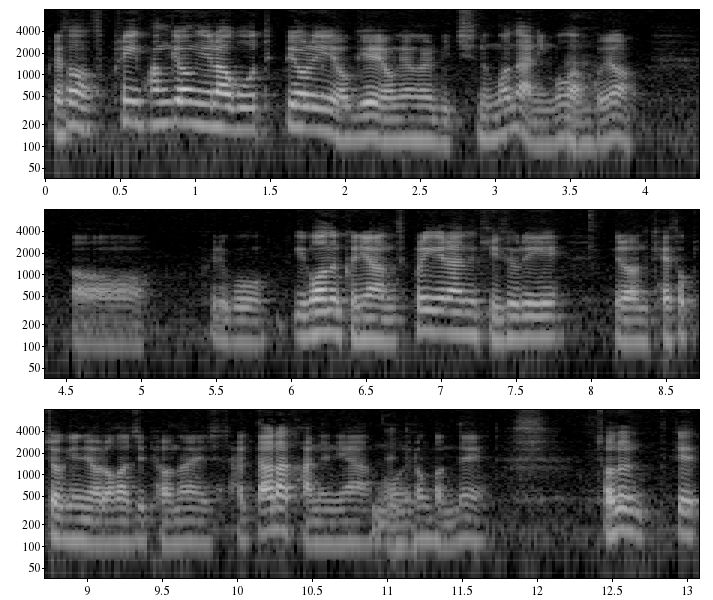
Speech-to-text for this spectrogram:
그래서 스프링 환경이라고 특별히 여기에 영향을 미치는 건 아닌 것 네. 같고요. 어 그리고 이거는 그냥 Spring이라는 기술이 이런 계속적인 여러 가지 변화에 잘 따라가느냐 뭐 네네. 이런 건데 저는 이게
